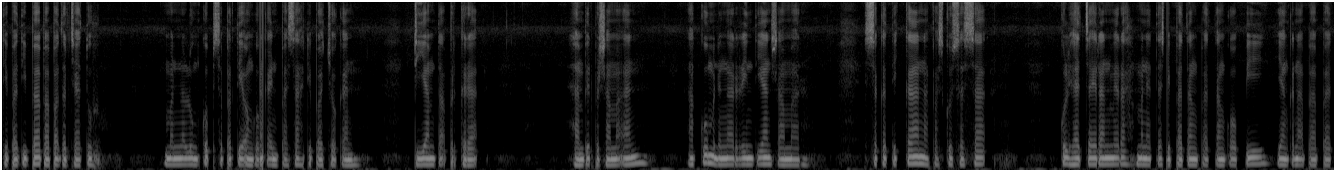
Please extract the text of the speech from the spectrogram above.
Tiba-tiba bapak terjatuh, menelungkup seperti onggong kain basah di pojokan. Diam tak bergerak. Hampir bersamaan, aku mendengar rintian samar. Seketika nafasku sesak, kulihat cairan merah menetes di batang-batang kopi yang kena babat.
